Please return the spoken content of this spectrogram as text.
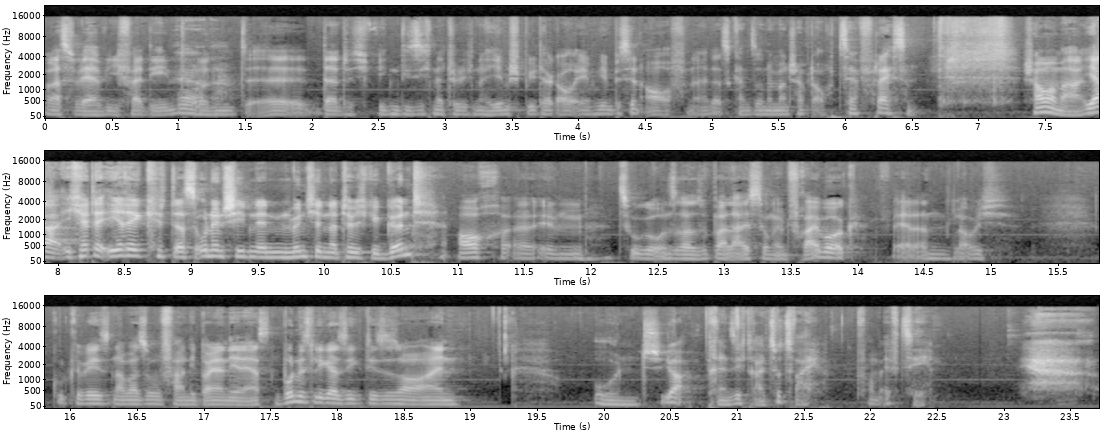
was wer wie verdient. Ja. Und äh, dadurch wiegen die sich natürlich nach jedem Spieltag auch irgendwie ein bisschen auf. Ne? Das kann so eine Mannschaft auch zerfressen. Schauen wir mal. Ja, ich hätte Erik das Unentschieden in München natürlich gegönnt, auch äh, im Zuge unserer Superleistung in Freiburg. Wäre dann, glaube ich, gut gewesen. Aber so fahren die Bayern ihren ersten Bundesligasieg die Saison ein. Und ja, trennen sich 3 zu 2 vom FC. Ja,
